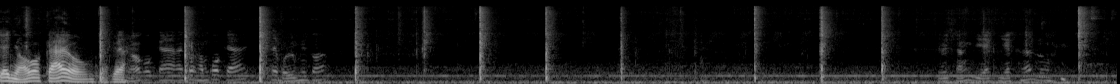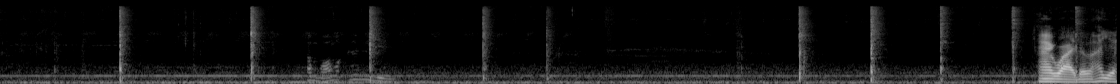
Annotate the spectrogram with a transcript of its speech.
trái nhỏ có cái rồi chặt Trái ra nhỏ có cái có không có cái? Trái bự mới có. Rồi sẵn dẹt dẹt hết luôn. Không bỏ bất cứ cái gì. Hai hoài được hả vậy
